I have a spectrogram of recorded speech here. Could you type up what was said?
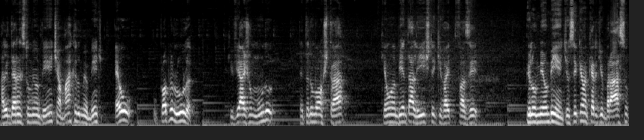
A liderança do meio ambiente, a marca do meio ambiente é o, o próprio Lula, que viaja o mundo tentando mostrar que é um ambientalista e que vai fazer pelo meio ambiente. Eu sei que é uma queda de braço,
